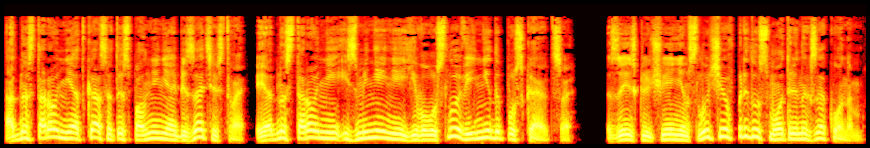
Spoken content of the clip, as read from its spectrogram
односторонний отказ от исполнения обязательства и односторонние изменения его условий не допускаются, за исключением случаев, предусмотренных законом.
